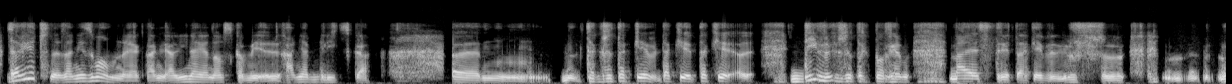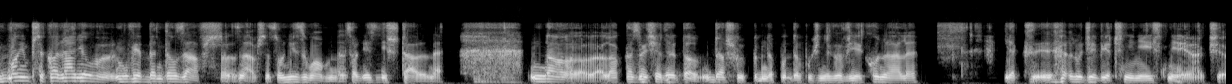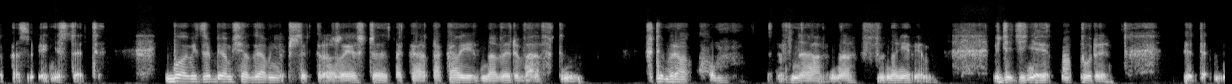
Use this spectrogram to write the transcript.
za wieczne, za niezłomne, jak Alina Janowska, Hania Bielicka. Em, także takie, takie, takie e, diwy, że tak powiem, maestry takie już e, w moim przekonaniu, mówię, będą zawsze, zawsze, są niezłomne, są niezniszczalne. No, ale okazuje się, że do, doszły do, do późnego wieku, no ale jak ludzie wiecznie nie istnieją, jak się okazuje, niestety. Było mi, zrobiło mi się ogromnie przykro, że jeszcze taka, taka jedna wyrwa w tym, w tym roku, w, na, na, w, no nie wiem, w dziedzinie kultury.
